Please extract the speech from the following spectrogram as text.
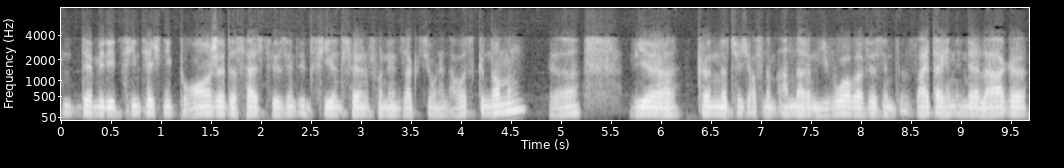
der Medizintechnikbranche, das heißt, wir sind in vielen Fällen von den Sanktionen ausgenommen. Ja, wir können natürlich auf einem anderen Niveau, aber wir sind weiterhin in der Lage,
